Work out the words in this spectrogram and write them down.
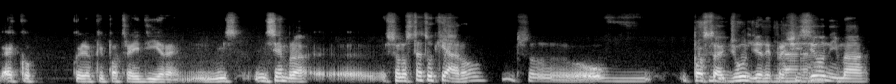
ecco quello che potrei dire. Mi, mi sembra eh, sono stato chiaro? Sono, posso aggiungere precisioni ma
